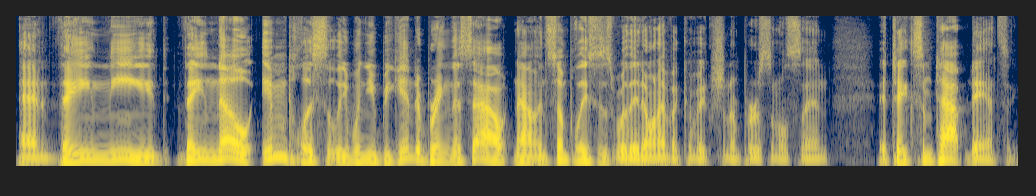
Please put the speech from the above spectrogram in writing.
And they need, they know implicitly when you begin to bring this out. Now, in some places where they don't have a conviction of personal sin, it takes some tap dancing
